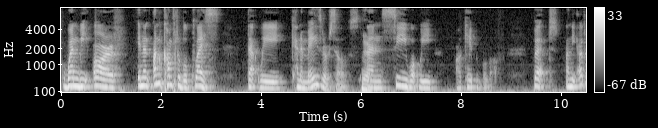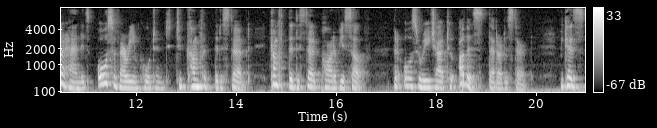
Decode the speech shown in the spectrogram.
when we are in an uncomfortable place that we can amaze ourselves Yeah. and see what we are capable of. But on the other hand, it's also very important to comfort the disturbed, comfort the disturbed part of yourself, but also reach out to others that are disturbed. Because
